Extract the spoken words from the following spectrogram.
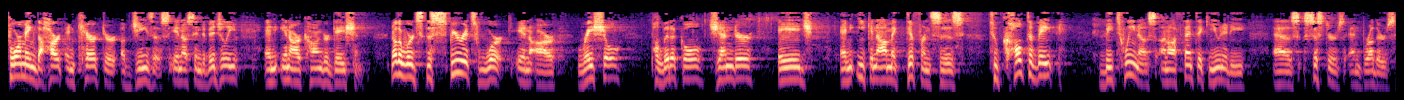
Forming the heart and character of Jesus in us individually and in our congregation. In other words, the Spirit's work in our racial, political, gender, age, and economic differences to cultivate between us an authentic unity as sisters and brothers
